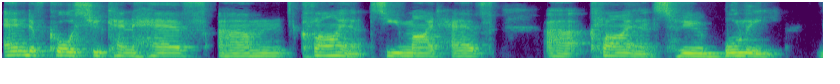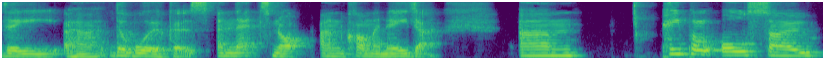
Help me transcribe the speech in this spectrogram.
And of course, you can have um, clients. You might have uh, clients who bully the uh, the workers, and that's not uncommon either. Um, people also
